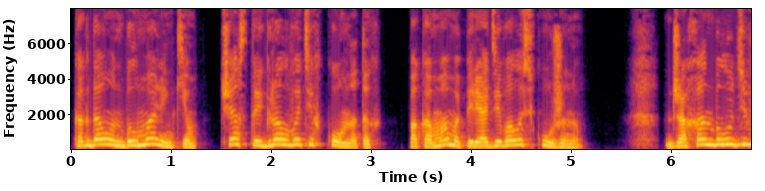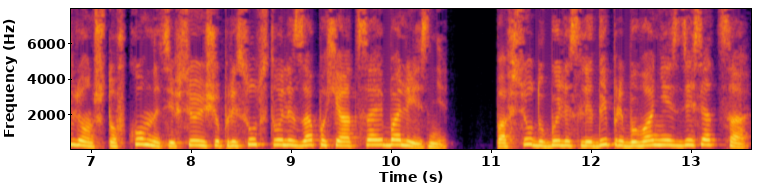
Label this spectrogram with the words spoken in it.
Когда он был маленьким, часто играл в этих комнатах, пока мама переодевалась к ужину. Джахан был удивлен, что в комнате все еще присутствовали запахи отца и болезни. Повсюду были следы пребывания здесь отца.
